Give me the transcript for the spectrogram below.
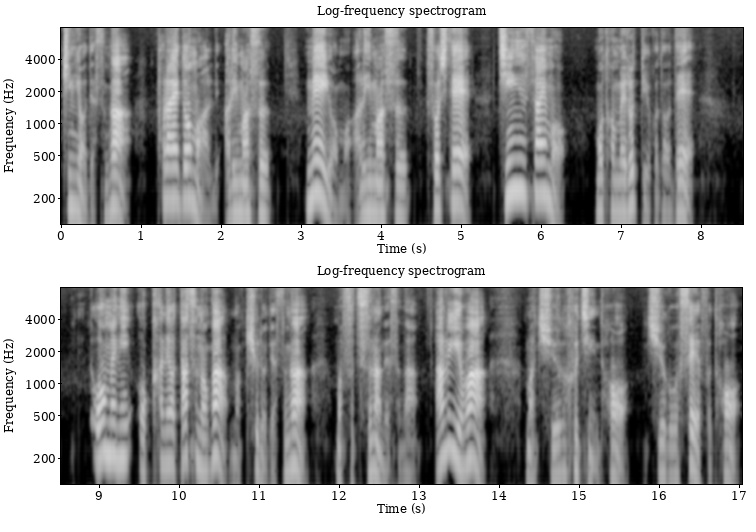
企業ですが、プライドもありあります。名誉もあります。そして、人材も求めるっていうことで、多めにお金を出すのが、まあ、給料ですが、まあ、普通なんですが、あるいは、まあ、中国人と中国政府と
